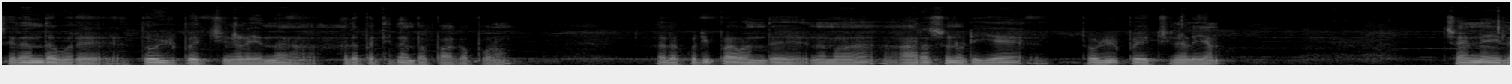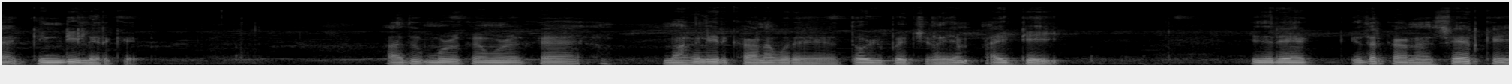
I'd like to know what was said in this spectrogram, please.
சிறந்த ஒரு தொழில் பயிற்சி நிலையம் தான் அதை பற்றி தான் இப்போ பார்க்க போகிறோம். அதில் குறிப்பாக வந்து நம்ம அரசனுடைய தொழில் பயிற்சி நிலையம் சென்னையில் கிண்டியில் இருக்குது. அது முழுக்க முழுக்க மகளிருக்கான ஒரு தொழில் பயிற்சி நிலையம் ஐடிஐ. இதில் இதற்கான சேர்க்கை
